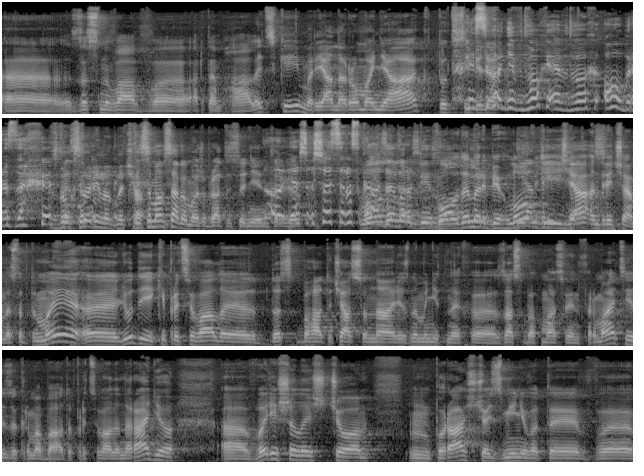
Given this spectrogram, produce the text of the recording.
е, заснував е, Артем Галицький, Мар'яна Романяк. Тут всі біля. Сьогодні в двох, е, в двох образах. З двох сторін Ти сама в себе можеш брати сьогодні О, інтерв'ю. я щось розкажу. Володимир. Біглов, Володимир і- Біглов і, Андрій я, Андрій Чемес. Тобто ми е, люди, які працювали досить багато часу на різноманітних е, засобах масової інформації, зокрема багато працювали на радіо, е, вирішили, що пора щось змінювати в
